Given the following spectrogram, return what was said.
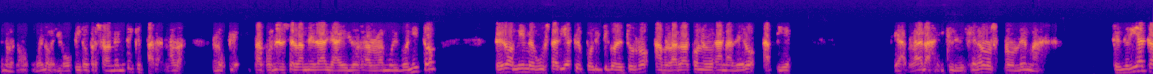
No, no, bueno, yo opino personalmente que para nada. Lo que para ponerse la medalla ellos hablan muy bonito, pero a mí me gustaría que el político de turno hablara con el ganadero a pie, que hablara y que le dijera los problemas. Tendría que,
